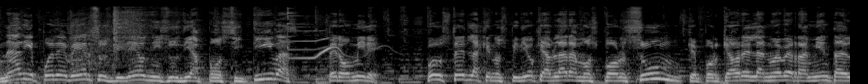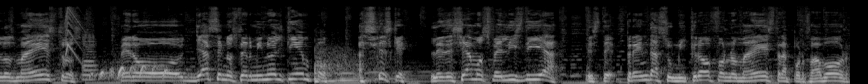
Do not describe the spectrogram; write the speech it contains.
Nadie puede ver sus videos ni sus diapositivas. Pero mire, fue usted la que nos pidió que habláramos por Zoom, que porque ahora es la nueva herramienta de los maestros. Pero ya se nos terminó el tiempo. Así es que le deseamos feliz día. Este, prenda su micrófono, maestra, por favor.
